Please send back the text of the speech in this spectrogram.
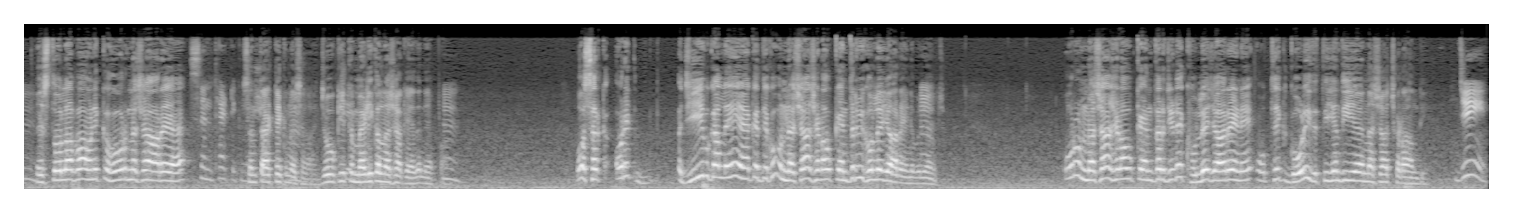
ਹੂੰ। ਇਸ ਤੋਂ ਇਲਾਵਾ ਹੁਣ ਇੱਕ ਹੋਰ ਨਸ਼ਾ ਆ ਰਿਹਾ ਹੈ। ਸਿੰਥੈਟਿਕ ਸਿੰਥੈਟਿਕ ਨਸ਼ਾ ਜੋ ਕਿ ਇੱਕ ਮੈਡੀਕਲ ਨਸ਼ਾ ਕਹਿ ਦਿੰਦੇ ਆਪਾਂ। ਹੂੰ। ਉਹ ਸਰਕ ਔਰ ਇੱਕ ਅਜੀਬ ਗੱਲ ਇਹ ਹੈ ਕਿ ਦੇਖੋ ਉਹ ਨਸ਼ਾ ਛਡਾਓ ਕੇਂਦਰ ਵੀ ਖੋਲੇ ਜਾ ਰਹੇ ਨੇ ਪੰਜਾਬ 'ਚ। ਔਰ ਉਹ ਨਸ਼ਾ ਛਡਾਓ ਕੇਂਦਰ ਜਿਹੜੇ ਖੋਲੇ ਜਾ ਰਹੇ ਨੇ ਉੱਥੇ ਇੱਕ ਗੋਲੀ ਦਿੱਤੀ ਜਾਂਦੀ ਹੈ ਨਸ਼ਾ ਛਡਾਉਣ ਦੀ। ਜੀ।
